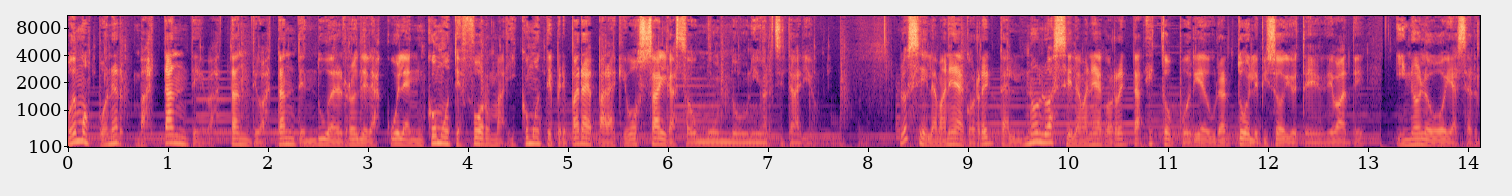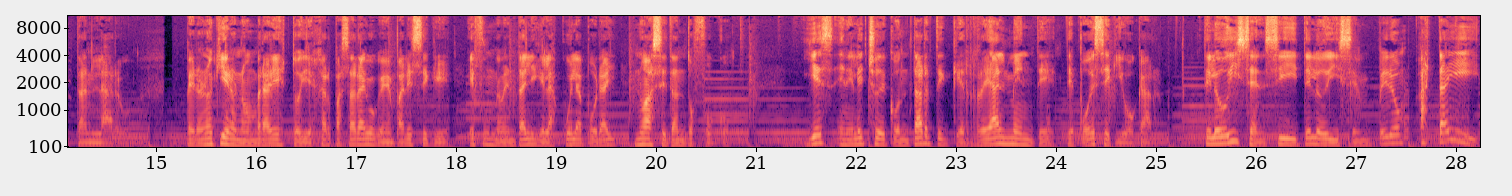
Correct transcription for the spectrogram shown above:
Podemos poner bastante, bastante, bastante en duda el rol de la escuela en cómo te forma y cómo te prepara para que vos salgas a un mundo universitario. ¿Lo hace de la manera correcta? ¿No lo hace de la manera correcta? Esto podría durar todo el episodio, este debate, y no lo voy a hacer tan largo. Pero no quiero nombrar esto y dejar pasar algo que me parece que es fundamental y que la escuela por ahí no hace tanto foco. Y es en el hecho de contarte que realmente te podés equivocar. Te lo dicen, sí, te lo dicen, pero hasta ahí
